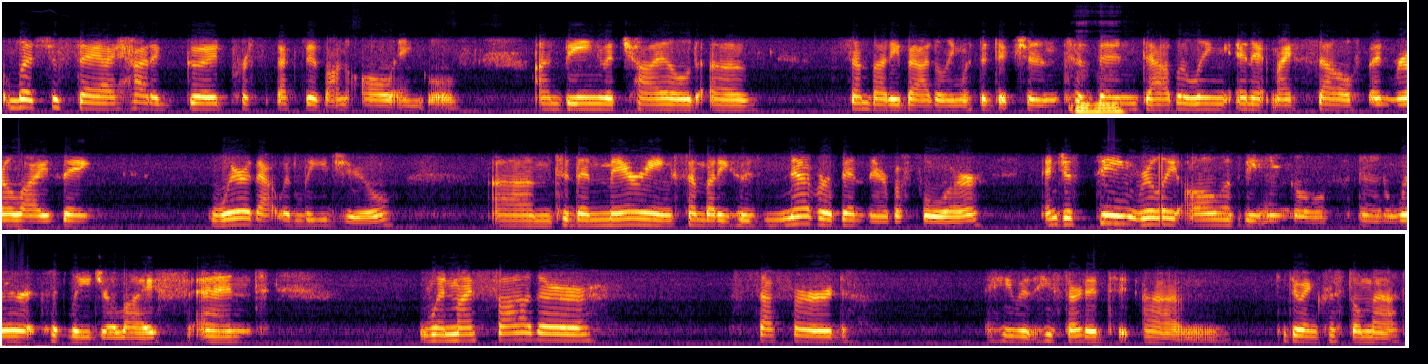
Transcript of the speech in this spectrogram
let's just say I had a good perspective on all angles, on being the child of somebody battling with addiction, to Mhm. then dabbling in it myself and realizing where that would lead you, um, to then marrying somebody who's never been there before, and just seeing really all of the angles and where it could lead your life. And when my father suffered, he was he started to, um, doing crystal meth.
